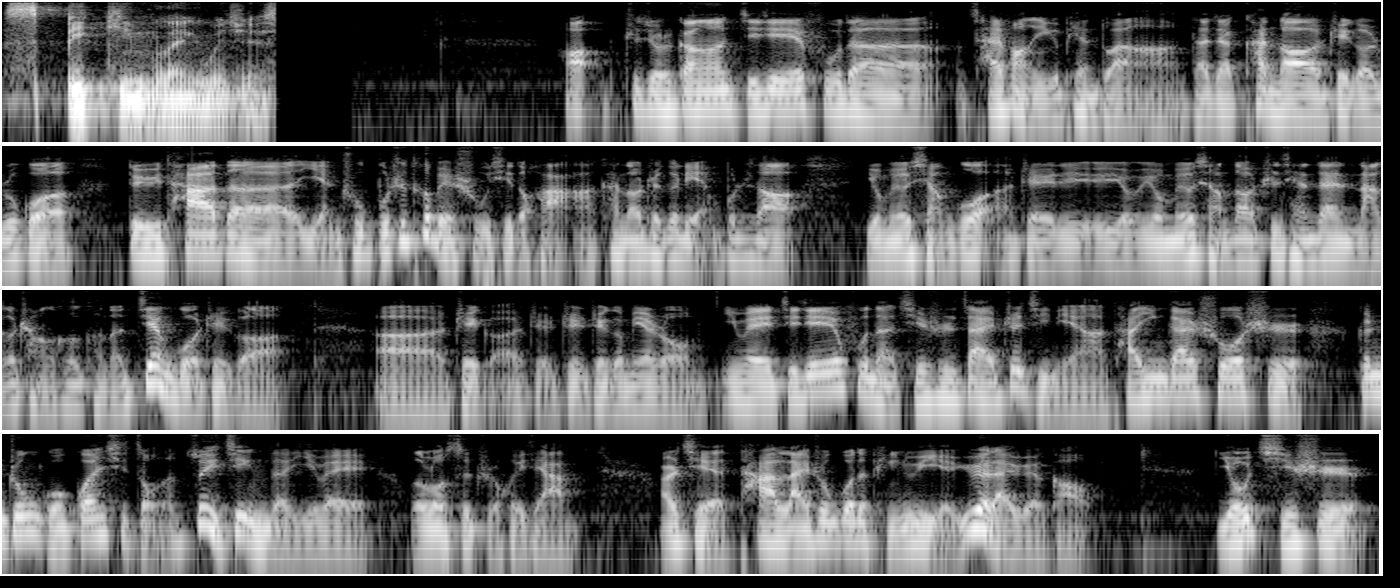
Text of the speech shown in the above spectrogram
speaking languages. 好，这就是刚刚杰杰耶夫的采访的一个片段啊。大家看到这个，如果对于他的演出不是特别熟悉的话啊，看到这个脸，不知道有没有想过啊，这有有没有想到之前在哪个场合可能见过这个，呃，这个这这这个面容？因为杰杰耶夫呢，其实在这几年啊，他应该说是跟中国关系走得最近的一位俄罗斯指挥家，而且他来中国的频率也越来越高，尤其是。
